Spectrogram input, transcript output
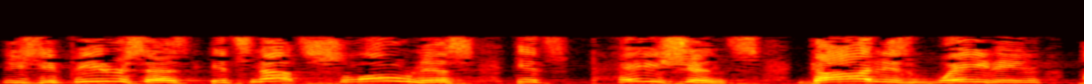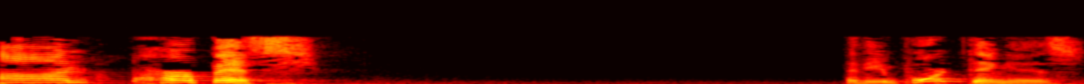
You see, Peter says it's not slowness, it's patience. God is waiting on purpose. And the important thing is,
